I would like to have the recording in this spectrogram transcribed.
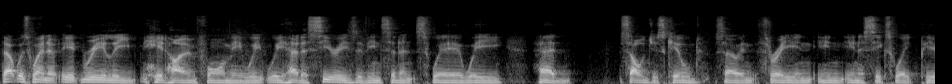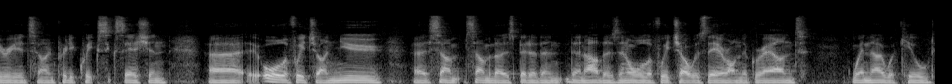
that was when it, it, really hit home for me. We, we had a series of incidents where we had soldiers killed, so in three in, in, in a six week period, so in pretty quick succession, uh, all of which I knew, uh, some, some of those better than, than others, and all of which I was there on the ground when they were killed.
